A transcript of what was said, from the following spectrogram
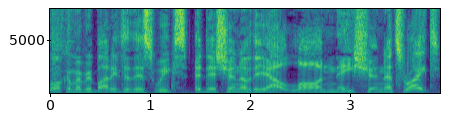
Welcome, everybody, to this week's edition of the Outlaw Nation. That's right.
